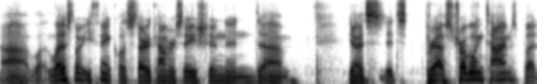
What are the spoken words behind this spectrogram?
uh, let us know what you think. Let's start a conversation. And, um, you know, it's, it's perhaps troubling times, but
